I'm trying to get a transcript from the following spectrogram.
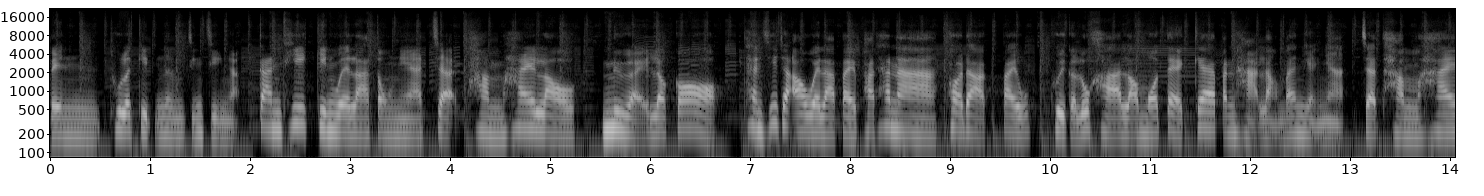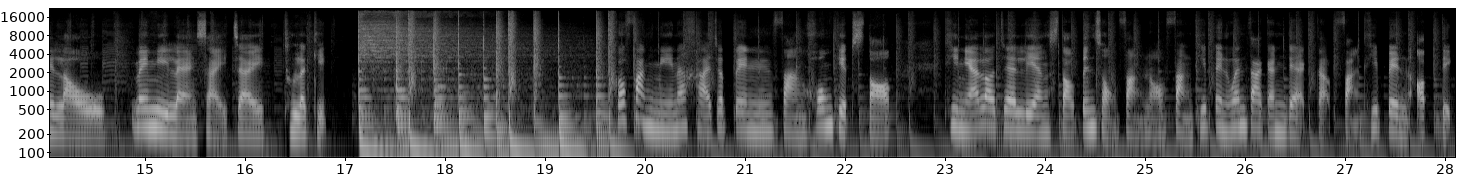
เป็นธุรกิจหนึ่งจริงๆอะการที่กินเวลาตรงนี้จะทำให้เราเหนื่อยแล้วก็แทนที่จะเอาเวลาไปพัฒนา Product ไปคุยกับลูกค้า เราโมแต่แก้ปัญหาหลังบ้านอย่างเงี้ยจะทำให้เราไม่มีแรงใส่ใจธุรกิจ ก็ฝั่งนี้นะคะจะเป็นฝั่งห้องเก็บสต็อก ทีนี้เราจะเรียงสต็อกเป็น 2 ฝั่งเนาะฝั่งที่เป็นแว่นตากันแดดกับฝั่งที่เป็นออปติก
